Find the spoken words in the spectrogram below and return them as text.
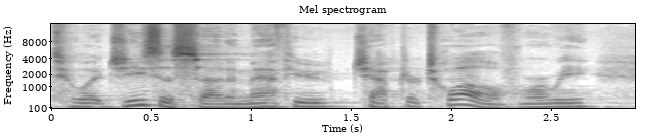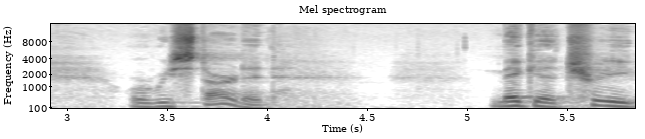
to what Jesus said in Matthew chapter 12, where we, where we started. Make a tree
